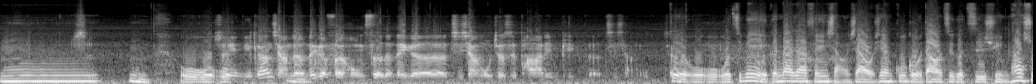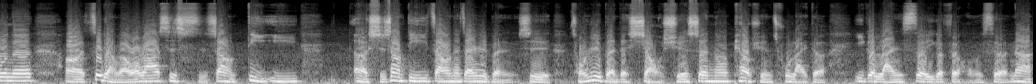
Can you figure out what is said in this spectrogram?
嗯，是，嗯，我我所以你刚刚讲的那个粉红色的那个吉祥物，就是帕拉林品的吉祥物。对我我我这边也跟大家分享一下，我现在 Google 到这个资讯，他说呢，呃，这两个娃娃是史上第一。呃，史上第一招呢，在日本是从日本的小学生哦票选出来的一个蓝色，一个粉红色。那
